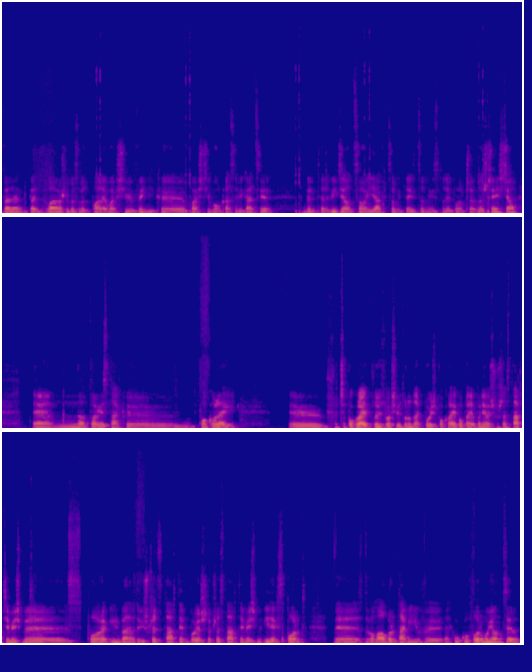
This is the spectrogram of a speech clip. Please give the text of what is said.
w LMP2, już sobie odpalę właściwie wynik, e, właściwą klasyfikację, bym też widział co i jak, co mi tutaj, co mi tutaj pożyczyłem do szczęścia. No to jest tak, e, po kolei. Yy, czy po kolei, to jest właściwie trudno tak powiedzieć po kolei, bo poni- ponieważ już na starcie mieliśmy spore nawet już przed startem, bo jeszcze przed startem mieliśmy Ilex Sport z dwoma obrotami w, kółku formującym,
